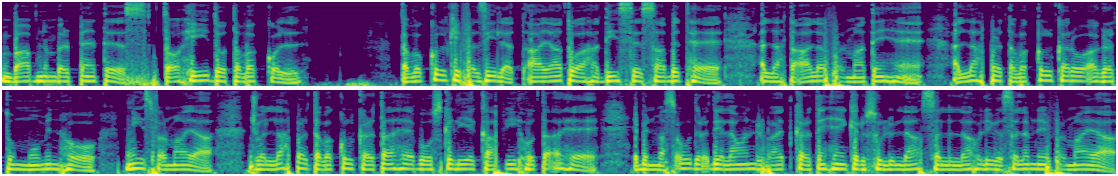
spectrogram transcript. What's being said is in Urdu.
باب نمبر پینتیس، توحید و توکل۔ توکل کی فضیلت، آیات و احادیث سے ثابت ہے۔ اللہ تعالیٰ فرماتے ہیں، اللہ پر توکل کرو اگر تم مومن ہو۔ نیز فرمایا، جو اللہ پر توکل کرتا ہے، وہ اس کے لیے کافی ہوتا ہے۔ ابن مسعود رضی اللہ عنہ روایت کرتے ہیں کہ رسول اللہ صلی اللہ علیہ وسلم نے فرمایا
